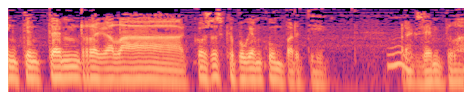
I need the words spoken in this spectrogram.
intentem regalar coses que puguem compartir. Mm. Per exemple,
